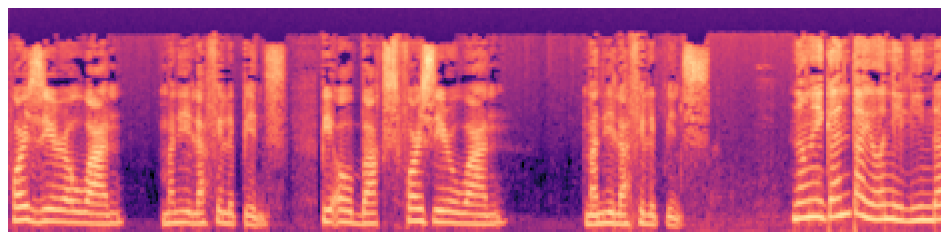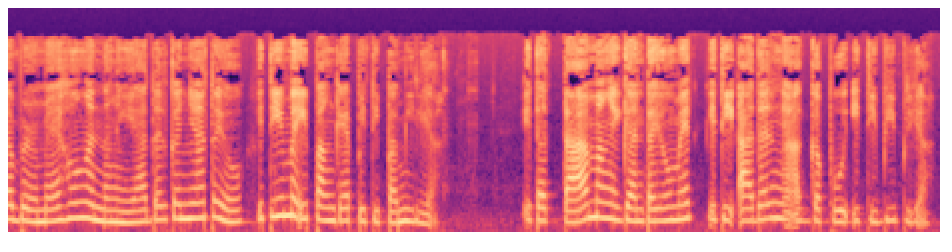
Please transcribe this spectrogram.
401 Manila, Philippines. P.O. Box 401 Manila, Philippines. Nangyigan tayo ni Linda Bermejo nga nangyadal kanya tayo, iti maipanggep iti pamilya. Itatta, manggigan tayo met, iti adal nga aggapu iti Biblia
